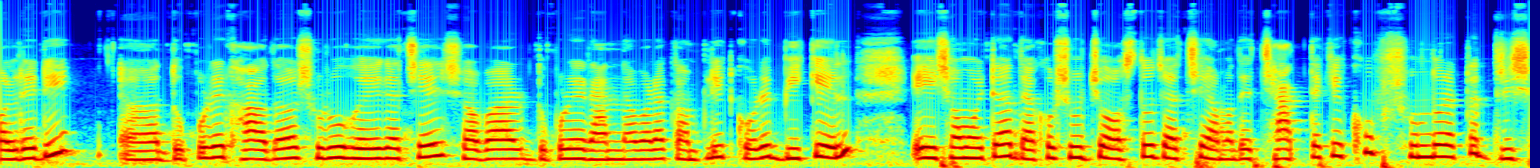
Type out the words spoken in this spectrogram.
অলরেডি দুপুরে খাওয়া দাওয়া শুরু হয়ে গেছে। সবার দুপুরে রান্না বাড়া কমপ্লিট করে বিকেল এই সময়টা দেখো সূর্য অস্ত যাচ্ছে, আমাদের ছাদ থেকে খুব সুন্দর একটা দৃশ্য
